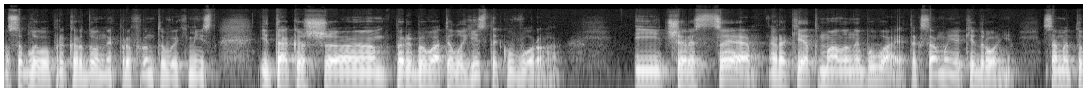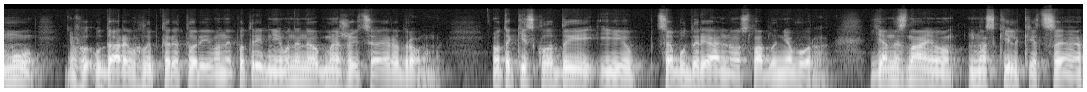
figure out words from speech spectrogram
особливо прикордонних прифронтових міст, і також е, перебивати логістику ворога. І через це ракет мало не буває, так само як і дронів. Саме тому удари в глиб території вони потрібні, і вони не обмежуються аеродромами. Отакі склади, і це буде реальне ослаблення ворога. Я не знаю, наскільки це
